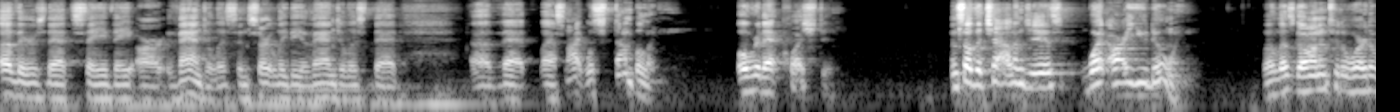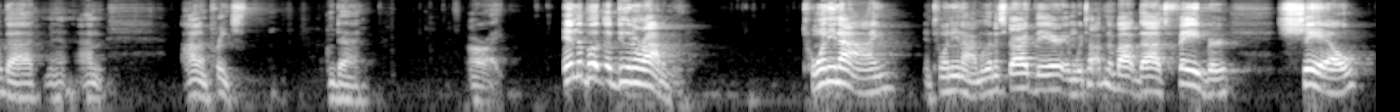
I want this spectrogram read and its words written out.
others that say they are evangelists, and certainly the evangelist that uh, that last night was stumbling over that question. And so the challenge is, what are you doing? Well, let's go on into the Word of God, man. I'm I done preached. I'm done. All right. In the book of Deuteronomy 29 and 29, we're going to start there, and we're talking about God's favor shall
